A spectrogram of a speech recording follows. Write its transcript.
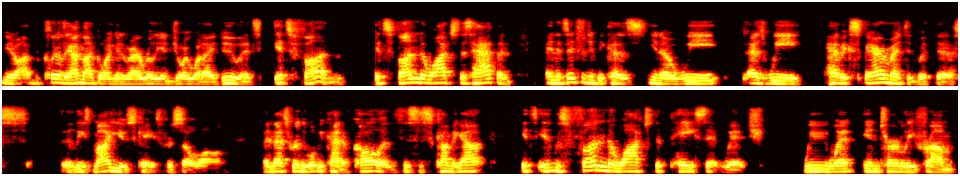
you know, clearly I'm not going anywhere. I really enjoy what I do and it's, it's fun. It's fun to watch this happen. And it's interesting because, you know, we, as we have experimented with this, at least my use case for so long. And that's really what we kind of call it. This is coming out. It's it was fun to watch the pace at which we went internally from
